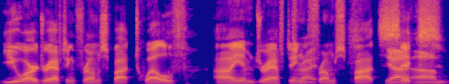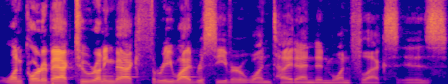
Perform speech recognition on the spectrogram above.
You are drafting from spot 12. I am drafting right. from spot Yeah. six. Um, one quarterback, two running back, three wide receiver, one tight end, and one flex is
